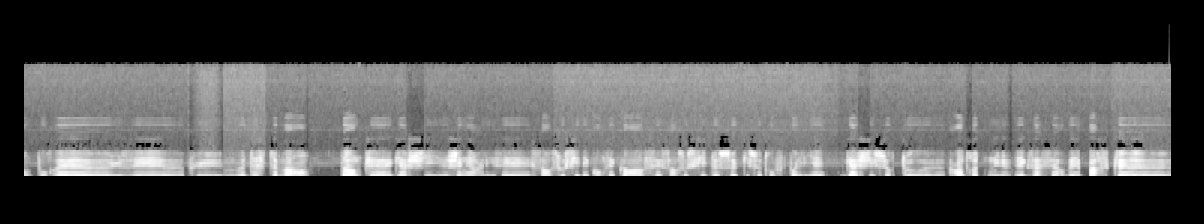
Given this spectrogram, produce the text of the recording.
on pourrait euh, user euh, plus modestement. Donc euh, gâchis généralisé, sans souci des conséquences et sans souci de ceux qui se trouvent poliés. Gâchis surtout entretenu, exacerbé, parce que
